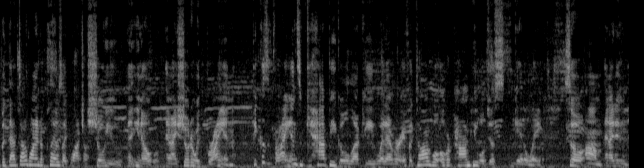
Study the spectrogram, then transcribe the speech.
but that dog wanted to play. I was like watch I'll show you. And, you know and I showed her with Brian because Brian's happy go lucky, whatever. If a dog will overpower him, he will just get away. So, um, and I didn't,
